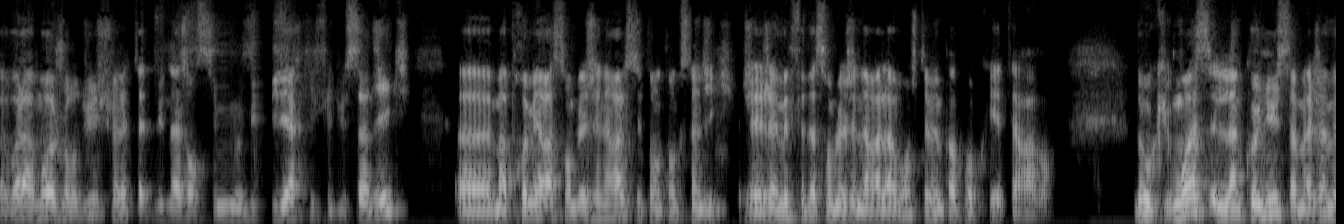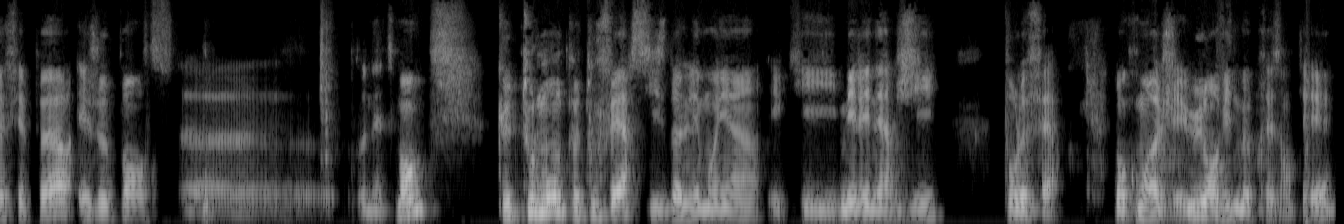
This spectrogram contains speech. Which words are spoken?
Euh, voilà, moi aujourd'hui, je suis à la tête d'une agence immobilière qui fait du syndic. Euh, ma première assemblée générale, c'était en tant que syndic. J'avais jamais fait d'assemblée générale avant, je n'étais même pas propriétaire avant. Donc moi, l'inconnu, ça m'a jamais fait peur, et je pense euh, honnêtement que tout le monde peut tout faire s'il se donne les moyens et qu'il met l'énergie pour le faire. Donc moi, j'ai eu envie de me présenter.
